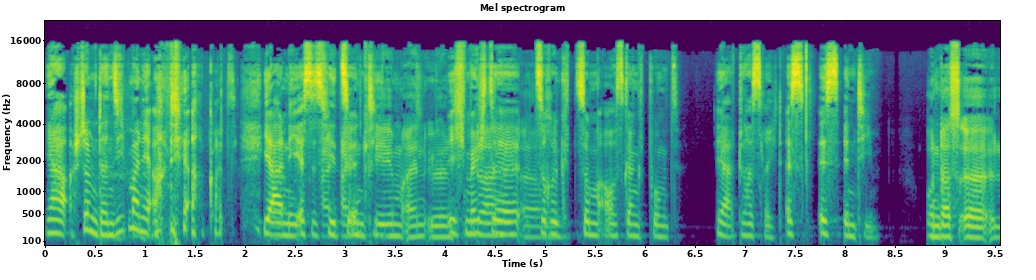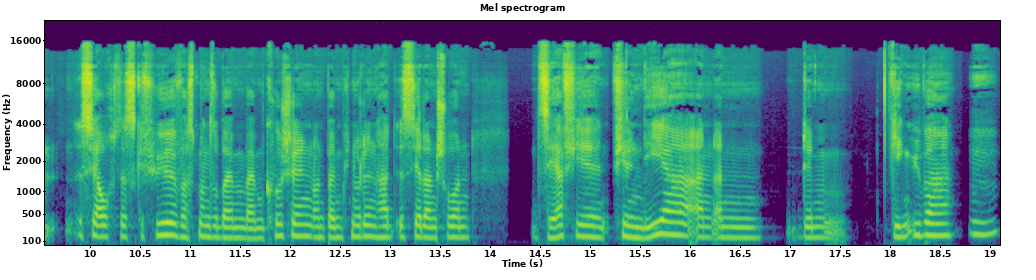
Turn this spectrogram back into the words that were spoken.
Ja, stimmt, dann sieht man ja auch die, oh Gott. Ja, nee, es ist viel Ein- zu intim. Einölen, Ich möchte ähm, zurück zum Ausgangspunkt. Ja, du hast recht. Es ist intim. Und das äh, ist ja auch das Gefühl, was man so beim, beim Kuscheln und beim Knuddeln hat, ist ja dann schon sehr viel, viel näher an, an dem Gegenüber, Mhm.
